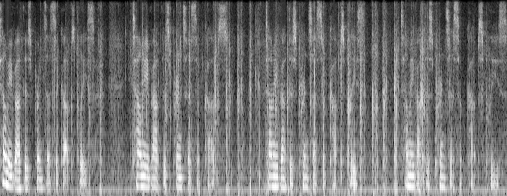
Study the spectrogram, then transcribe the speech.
Tell me about this Princess of Cups, please. Tell me about this Princess of Cups. Tell me about this Princess of Cups, please. Tell me about this Princess of Cups, please.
